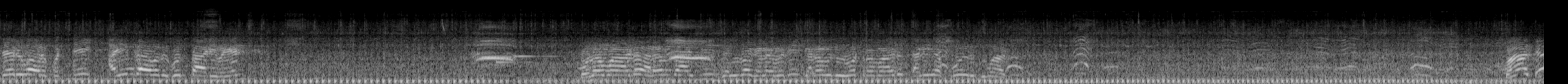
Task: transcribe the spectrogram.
சேருவாறுபட்டி ஐந்தாவது கூத்தாடி வயல் குளமாடு அறந்தாங்கி செல்வ கணபதி கணபதி ஓட்டுற மாடு தனியா போயிருக்கு மாடு மாடு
